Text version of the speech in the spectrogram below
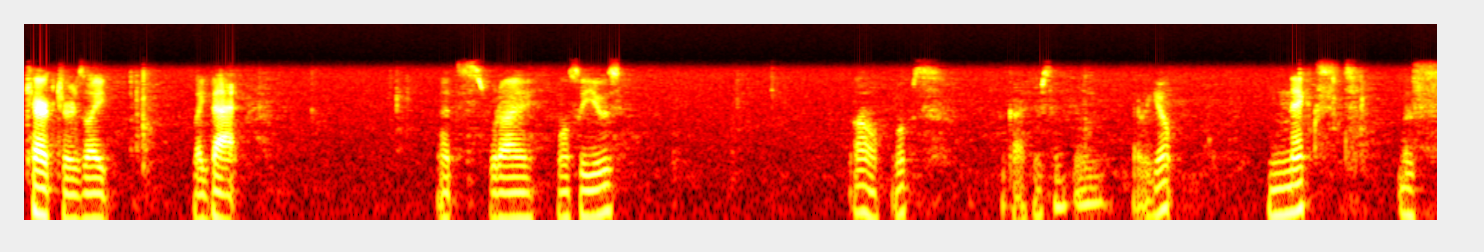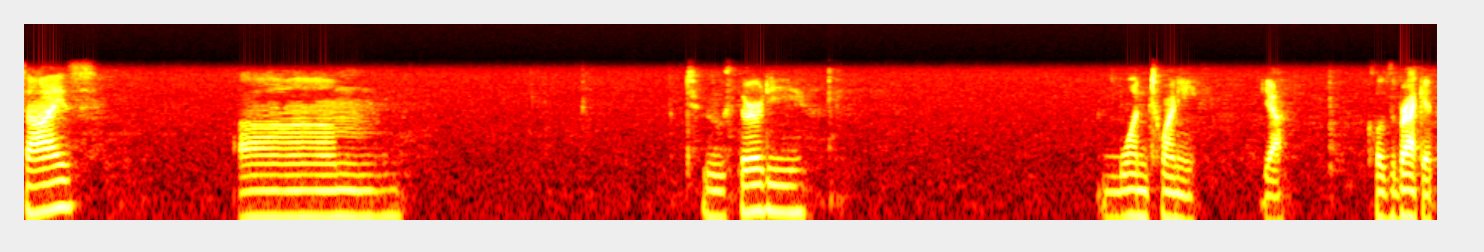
characters like like that? That's what I mostly use. Oh, whoops. Okay, here's something. There we go. Next, the size. Um, 230. 120. Yeah. Close the brackets.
